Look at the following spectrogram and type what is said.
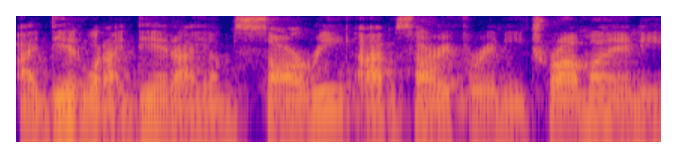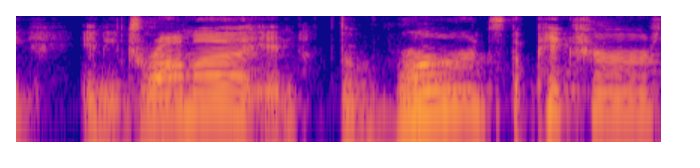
I did what I did. I am sorry. I'm sorry for any trauma, any any drama in the words, the pictures.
